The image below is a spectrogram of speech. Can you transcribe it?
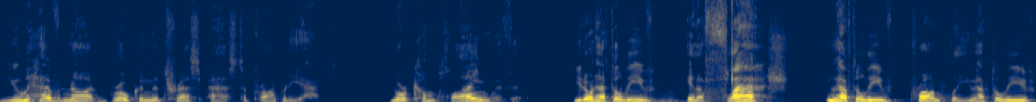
you have not broken the Trespass to Property Act. You're complying with it. You don't have to leave in a flash. You have to leave promptly. You have to leave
